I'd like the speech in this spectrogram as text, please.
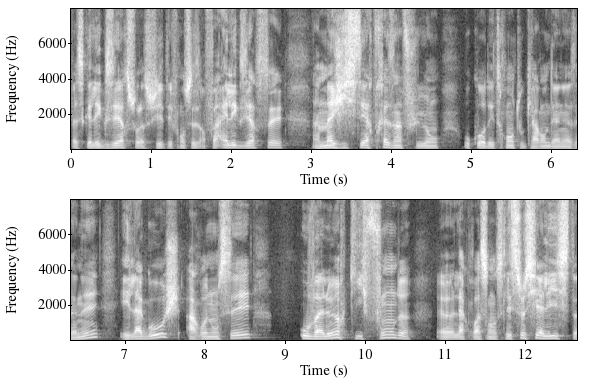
parce qu'elle exerce sur la société française, enfin elle exerçait un magistère très influent au cours des 30 ou 40 dernières années, et la gauche a renoncé aux valeurs qui fondent euh, la croissance. Les socialistes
